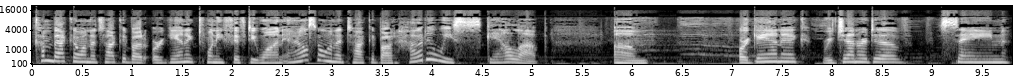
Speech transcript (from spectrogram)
come back, I want to talk about Organic 2051. And I also want to talk about how do we scale up um, organic, regenerative, sane,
